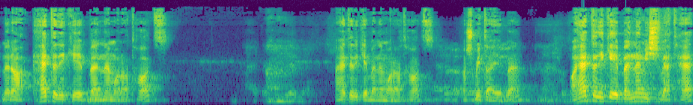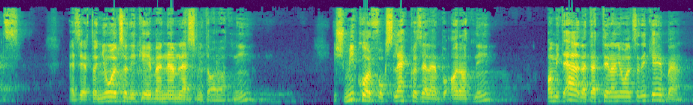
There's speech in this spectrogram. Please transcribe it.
mert a hetedik évben nem maradhatsz, a hetedik évben nem maradhatsz, a smita évben, a hetedik évben nem is vethetsz, ezért a nyolcadik évben nem lesz mit aratni, és mikor fogsz legközelebb aratni, amit elvetettél a nyolcadik évben?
